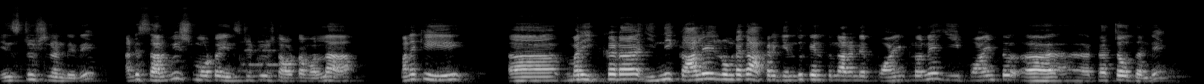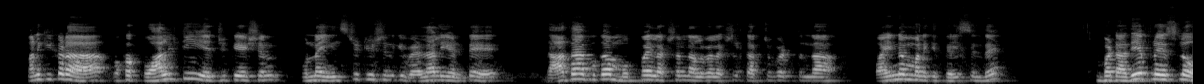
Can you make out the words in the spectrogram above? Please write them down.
ఇన్స్టిట్యూషన్ అండి ఇది. అంటే సర్వీస్ మోటో ఇన్స్టిట్యూషన్ అవటం వల్ల మనకి మరి ఇక్కడ ఇన్ని కాలేజీలు ఉండగా అక్కడికి ఎందుకు వెళ్తున్నారనే పాయింట్లోనే ఈ పాయింట్ టచ్ అవుతుందండి మనకి ఇక్కడ ఒక క్వాలిటీ ఎడ్యుకేషన్ ఉన్న ఇన్స్టిట్యూషన్కి వెళ్ళాలి అంటే దాదాపుగా ముప్పై లక్షలు నలభై లక్షలు ఖర్చు పెడుతున్న వైనం మనకి తెలిసిందే. బట్ అదే ప్లేస్లో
